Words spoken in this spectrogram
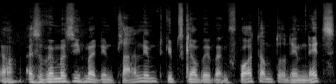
Ja, also wenn man sich mal den Plan nimmt, gibt es glaube ich beim Sportamt oder im Netz,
